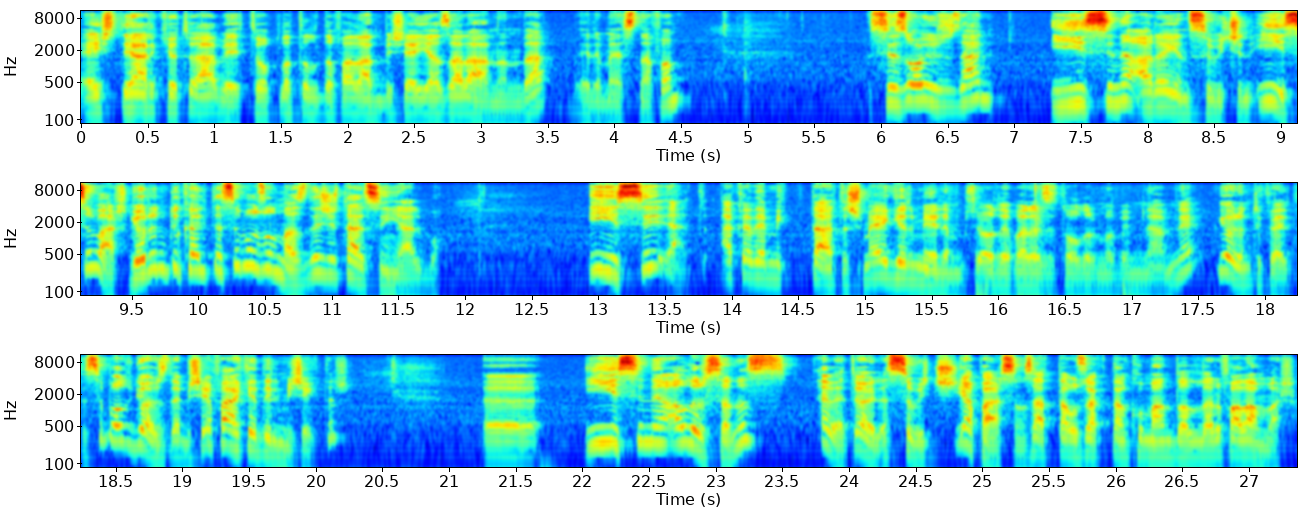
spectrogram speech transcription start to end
HDR kötü abi toplatıldı falan bir şey yazar anında benim esnafım. Siz o yüzden iyisini arayın Switch'in. İyisi var. Görüntü kalitesi bozulmaz. Dijital sinyal bu. İyisi yani akademik tartışmaya girmeyelim. Orada parazit olur mu bilmem ne. Görüntü kalitesi boz gözde bir şey fark edilmeyecektir. Ee, iyisini alırsanız evet öyle switch yaparsınız. Hatta uzaktan kumandalıları falan var.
